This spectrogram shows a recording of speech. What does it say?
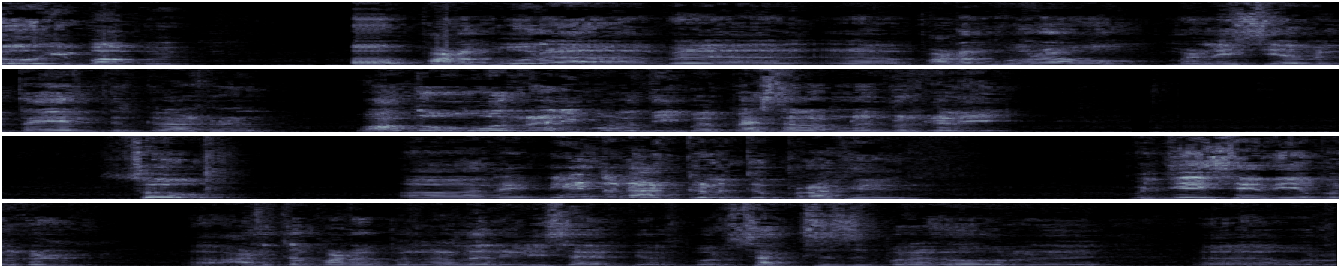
யோகி பாபு. படம் பூரா படம் பூராவும் மலேசியாவில் தயாரித்திருக்கிறார்கள். வாங்க ஒவ்வொரு நடிப்பை பற்றி இப்போ பேசலாம் நண்பர்களே. ஸோ நீண்ட நாட்களுக்கு பிறகு விஜய் சேதி அவர்கள் அடுத்த படம் இப்போ நல்லா ரிலீஸ் ஆயிருக்கு. ஒரு சக்ஸஸுக்கு பிறகு ஒரு ஒரு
